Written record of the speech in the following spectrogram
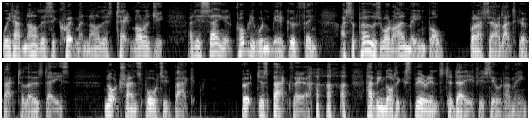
We'd have none of this equipment, none of this technology. And he's saying it probably wouldn't be a good thing. I suppose what I mean, Bob, when I say I'd like to go back to those days, not transported back, but just back there, having not experienced today, if you see what I mean.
